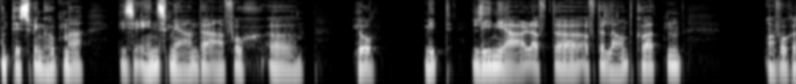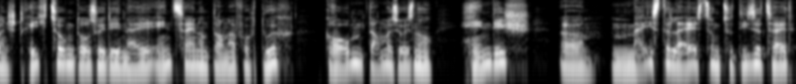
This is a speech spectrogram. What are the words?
Und deswegen hat man diese Ensmeander einfach äh, ja, mit Lineal auf der, auf der Landkarten einfach einen Strich gezogen, da soll die neue End sein und dann einfach durchgraben. Damals alles noch händisch, äh, Meisterleistung zu dieser Zeit.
